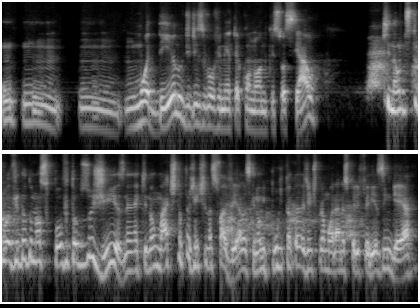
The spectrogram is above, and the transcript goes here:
um, um, um, modelo de desenvolvimento econômico e social que não destrua a vida do nosso povo todos os dias, né? que não mate tanta gente nas favelas, que não empurre tanta gente para morar nas periferias em guerra,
